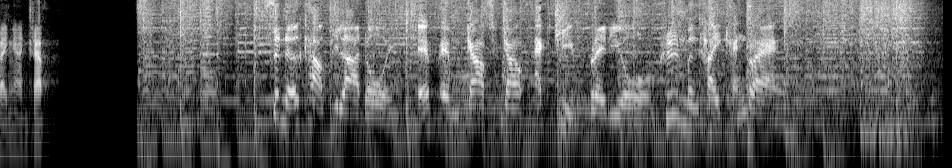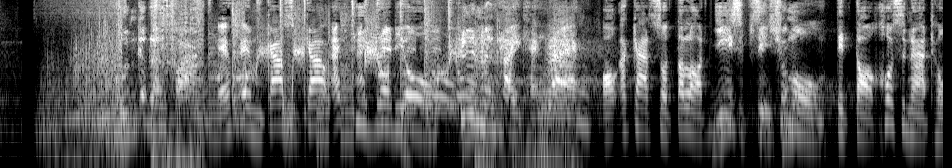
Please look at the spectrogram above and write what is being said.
รายงานครับ เสนอข่าวกีฬาโดย FM 99 Active Radio คลื่นเมืองไทยแข็งแรงคุณ กำลังฟัง FM 99 Active Radio คลื่นเมืองไทยแข็งแรง ออกอากาศสดตลอด 24 ชั่วโมง ติดต่อโฆษณาโทร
